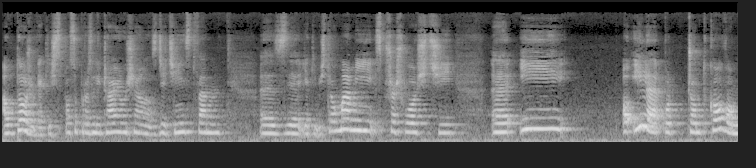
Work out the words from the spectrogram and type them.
autorzy w jakiś sposób rozliczają się z dzieciństwem, E, z jakimiś traumami z przeszłości. E, I o ile początkowo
